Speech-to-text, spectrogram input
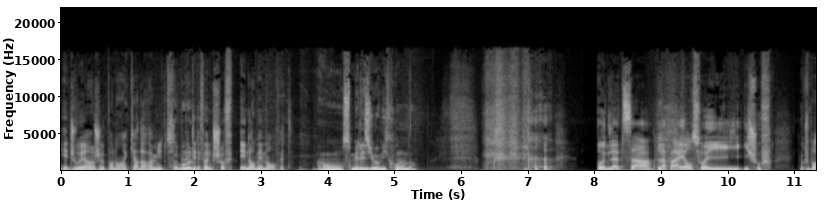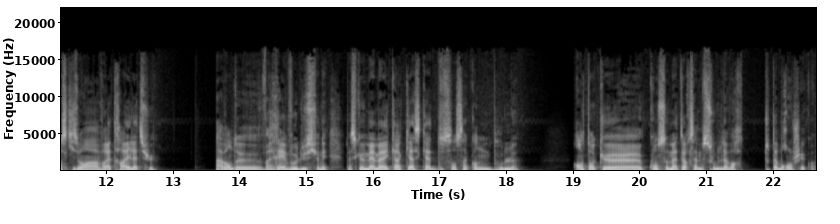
et de jouer à un jeu pendant un quart d'heure, 20 minutes. le téléphone chauffe énormément en fait. On se met les yeux au micro-ondes. Au-delà de ça, l'appareil en soi, il, chauffe. Donc je pense qu'ils ont un vrai travail là-dessus. Avant de révolutionner. Parce que même avec un casque à 250 boules, en tant que consommateur, ça me saoule d'avoir tout à brancher, quoi.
